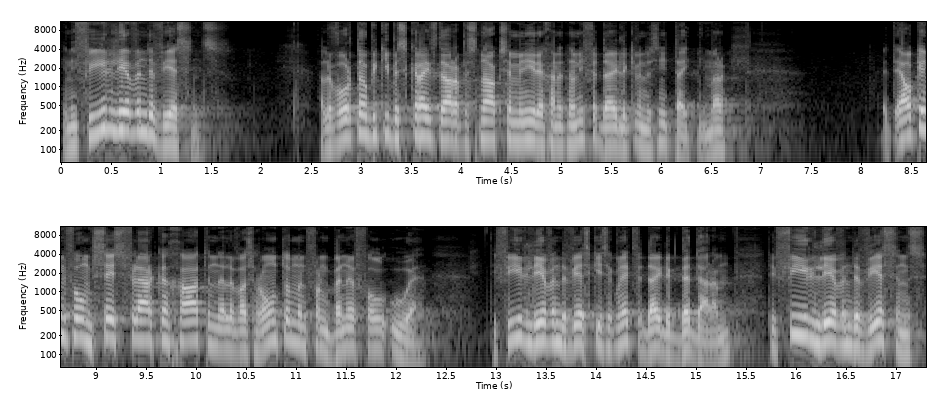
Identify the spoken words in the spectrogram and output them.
En die vier lewende wesens. Hulle word nou 'n bietjie beskryf daar op 'n snaakse manier. Ek gaan dit nou nie verduidelik want dit is nie tyd nie, maar het elkeen vir hom ses vlerke gehad en hulle was rondom en van binne vol oë. Die vier lewende wesens, ek wil net verduidelik dit daarom. Die vier lewende wesens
